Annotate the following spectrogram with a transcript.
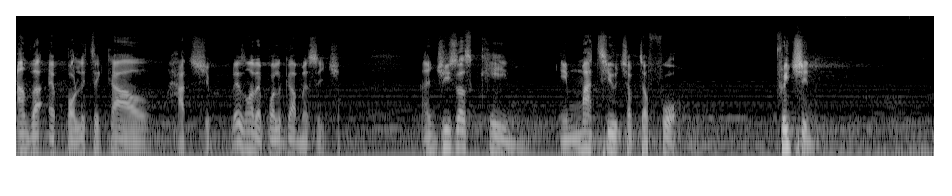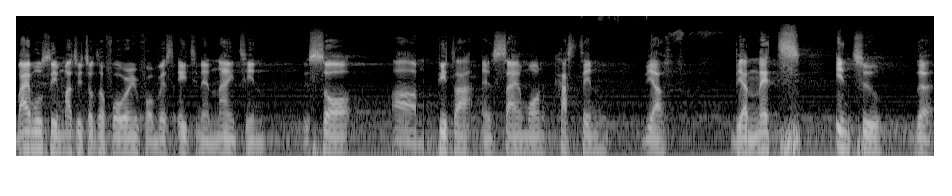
under a political hardship. This is not a political message. And Jesus came in Matthew chapter 4, preaching. Bible says in Matthew chapter 4, from verse 18 and 19, you saw um, Peter and Simon casting their, their nets into the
